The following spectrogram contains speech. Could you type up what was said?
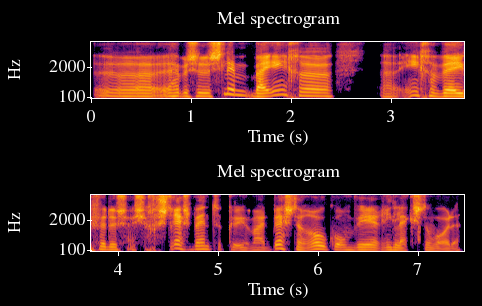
hebben ze slim bij inge, ingeweven. Dus als je gestrest bent, kun je maar het beste roken om weer relaxed te worden.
